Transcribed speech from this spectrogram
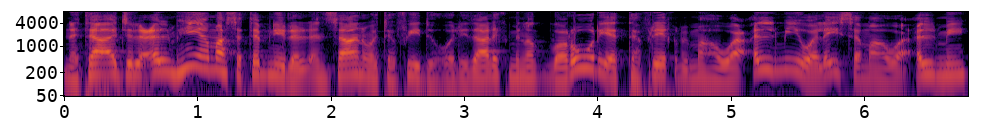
نتائج العلم هي ما ستبني للإنسان وتفيده ولذلك من الضروري التفريق بما هو علمي وليس ما هو علمي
